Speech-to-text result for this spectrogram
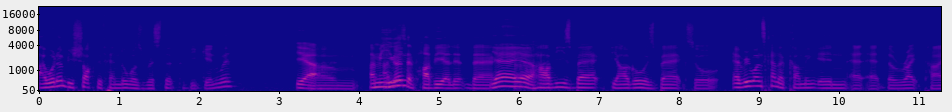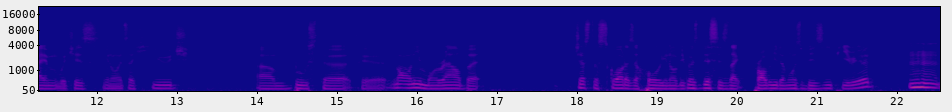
I wouldn't be shocked if Hendo was wristed to begin with. Yeah. Um, I mean, I you guys have Harvey Elliott back. yeah, yeah. Harvey's back. Thiago is back. So everyone's kind of coming in at, at the right time, which is you know it's a huge um, boost to to not only morale but just the squad as a whole. You know because this is like probably the most busy period. Mm-hmm.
